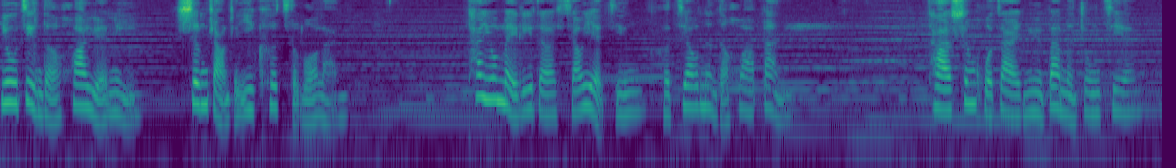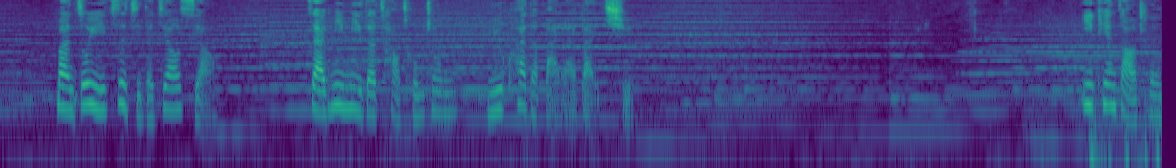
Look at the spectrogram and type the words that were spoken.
幽静的花园里生长着一颗紫罗兰，它有美丽的小眼睛和娇嫩的花瓣。它生活在女伴们中间，满足于自己的娇小，在密密的草丛中。愉快地摆来摆去。一天早晨，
